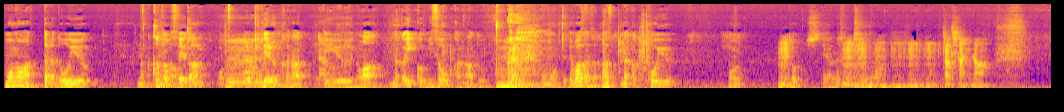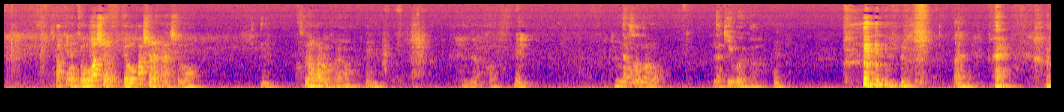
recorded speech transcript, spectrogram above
ものあったらどういうなんか可能性がうん。起きてるんかなっていうのはなんか一個見そうかなとあ思っててわざわざパなんかこういうもうん。のとしてあるってうんうんうんいうのはうんうん。確かにな。さっきの教科書教科書の話もうん。つながるのかなうん。えなんかね。謎の鳴き声が。はい。はい。うん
